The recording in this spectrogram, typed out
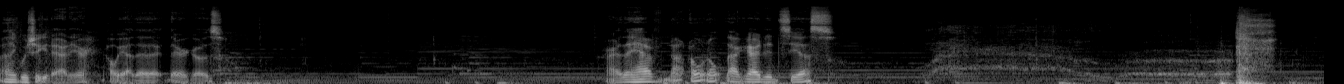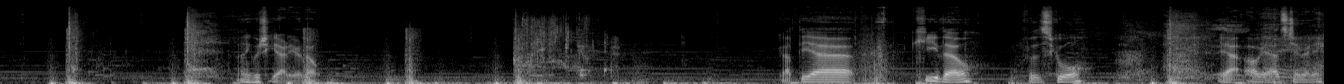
I think we should get out of here. Oh yeah, there, there it goes. Alright, they have not... Oh, no, that guy did see us. I think we should get out of here, though. Got the uh, key, though for the school. Yeah, okay, that's too many.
